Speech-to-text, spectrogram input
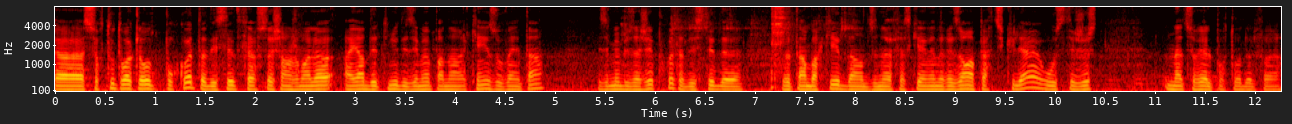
Euh, surtout toi, Claude, pourquoi tu as décidé de faire ce changement-là, ayant détenu des immeubles pendant 15 ou 20 ans, des immeubles usagés, pourquoi tu as décidé de, de t'embarquer dans du neuf? Est-ce qu'il y avait une raison en particulier ou c'était juste naturel pour toi de le faire?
